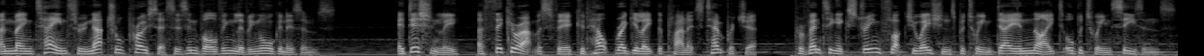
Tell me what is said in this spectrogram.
and maintained through natural processes involving living organisms. Additionally, a thicker atmosphere could help regulate the planet's temperature, preventing extreme fluctuations between day and night or between seasons.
